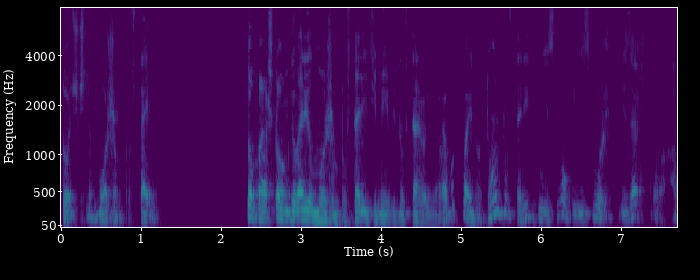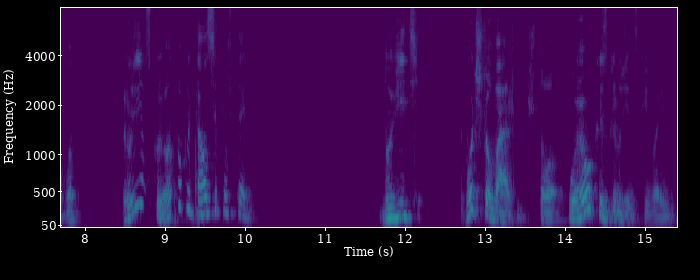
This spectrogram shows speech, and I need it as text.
точно можем повторить. То, про что он говорил, можем повторить, имея в виду Вторую мировую войну, то он повторить не смог и не сможет ни за что. А вот грузинскую он попытался повторить. Но ведь вот что важно, что урок из грузинской войны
